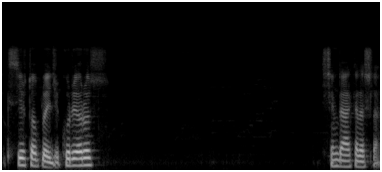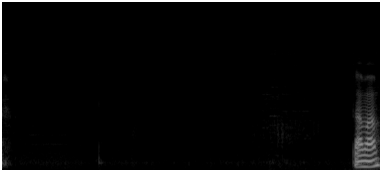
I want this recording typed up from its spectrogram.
iksir toplayıcı kuruyoruz. Şimdi arkadaşlar Tamam.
